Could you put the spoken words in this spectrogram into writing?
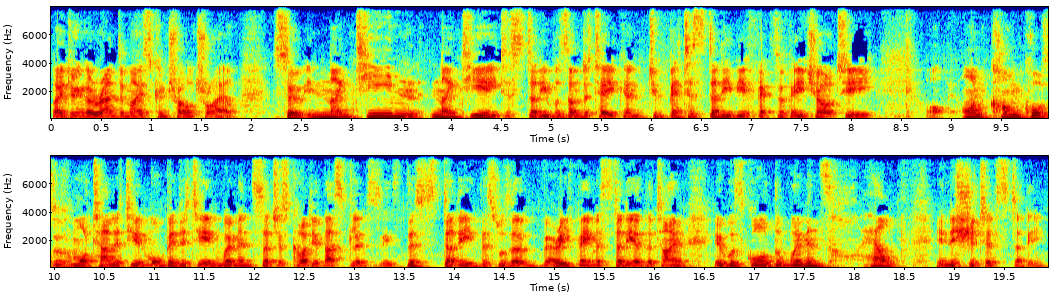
by doing a randomized control trial. So in 1998, a study was undertaken to better study the effects of HRT on common causes of mortality and morbidity in women, such as cardiovascular disease. This study, this was a very famous study at the time, it was called the Women's Health Initiative Study.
